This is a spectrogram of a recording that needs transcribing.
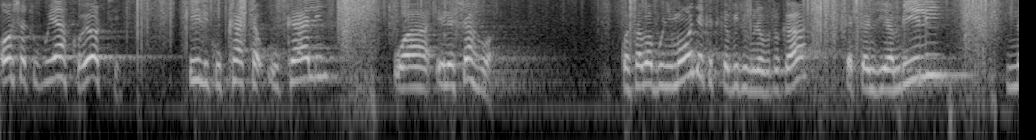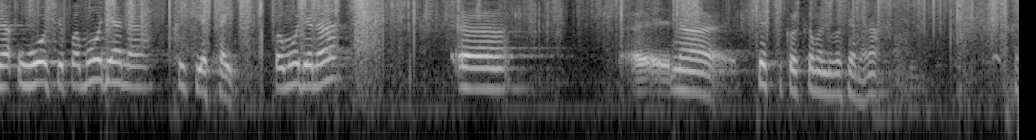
osha tupu yako yote ili kukata ukali wa ile shahwa. Kwa sababu ni moja katika vitu vinavyotoka katika njia mbili na uoshe pamoja na khisiyatain pamoja na uh, uh, na testicles kama nilivyosema na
